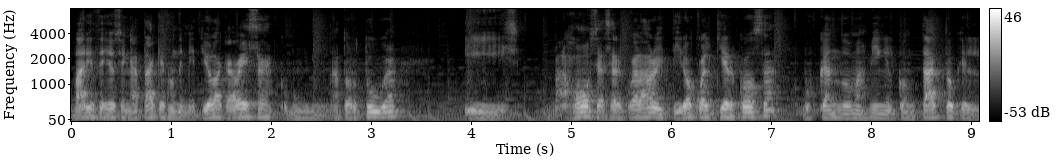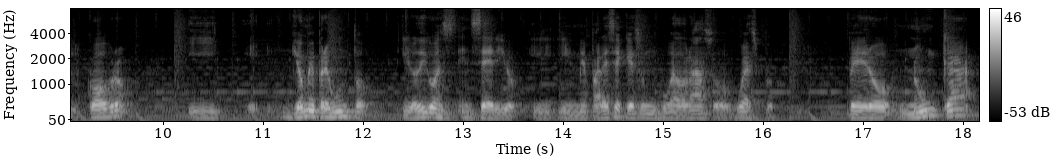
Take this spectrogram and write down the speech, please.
Varios de ellos en ataques donde metió la cabeza como una tortuga y bajó, se acercó al aro y tiró cualquier cosa, buscando más bien el contacto que el cobro. Y eh, yo me pregunto, y lo digo en, serio, y, me parece que es un jugadorazo Westbrook, pero nunca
